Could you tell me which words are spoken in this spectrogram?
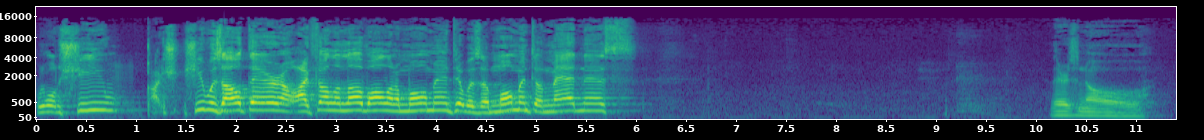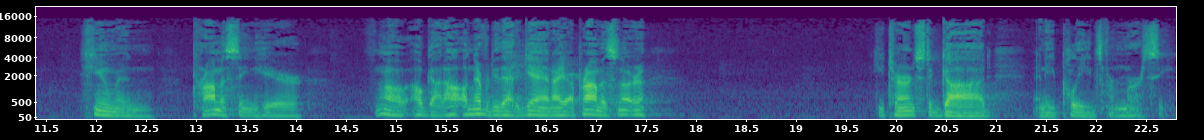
well she, she was out there. I fell in love all in a moment. It was a moment of madness. There's no human promising here. Oh, oh God, I'll, I'll never do that again. I, I promise. No, no. He turns to God and he pleads for mercy.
